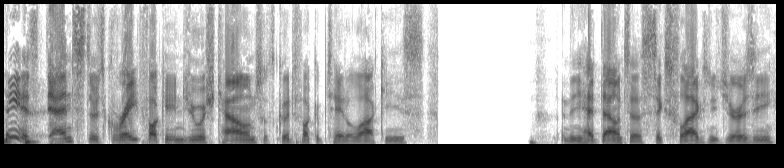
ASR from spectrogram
mean, it's dense. There's great fucking Jewish towns with good fucking potato latkes. And then you head down to Six Flags, New Jersey.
